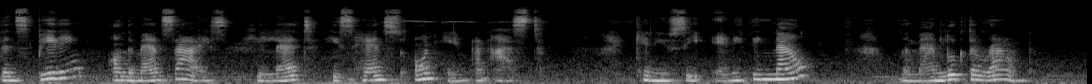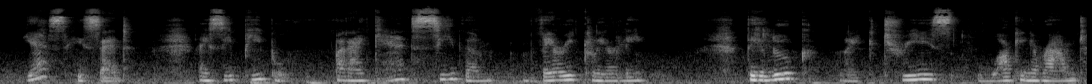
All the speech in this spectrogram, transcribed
Then, spitting on the man's eyes, he laid his hands on him and asked, Can you see anything now? The man looked around. Yes, he said, I see people, but I can't see them very clearly. They look like trees walking around.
